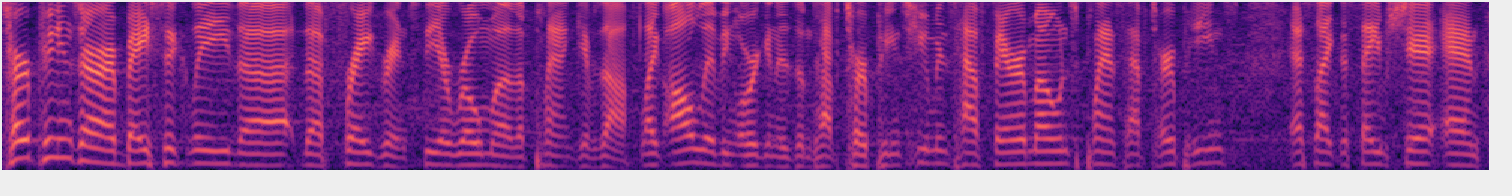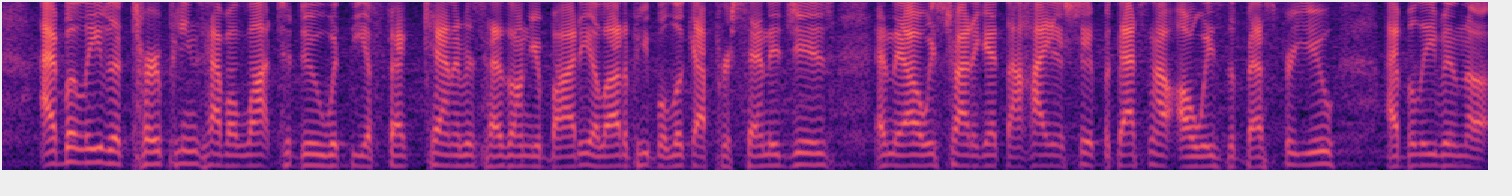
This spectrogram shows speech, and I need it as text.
Terpenes are basically the, the fragrance, the aroma the plant gives off. Like all living organisms have terpenes. Humans have pheromones, plants have terpenes. It's like the same shit. And I believe the terpenes have a lot to do with the effect cannabis has on your body. A lot of people look at percentages and they always try to get the highest shit, but that's not always the best for you. I believe in the,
